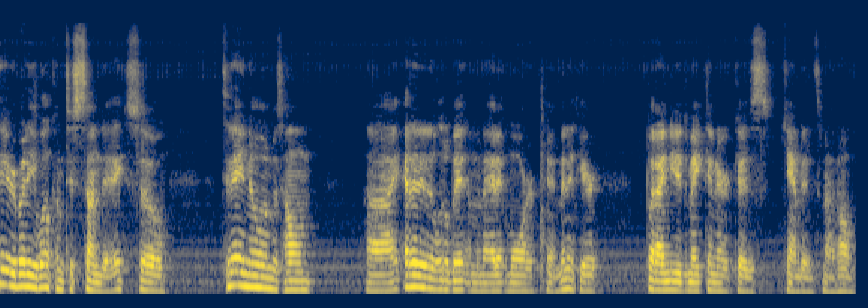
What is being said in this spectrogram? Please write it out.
Hey everybody, welcome to Sunday. So today no one was home. Uh, I edited a little bit. I'm going to edit more in a minute here. But I needed to make dinner because Camden's not home.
